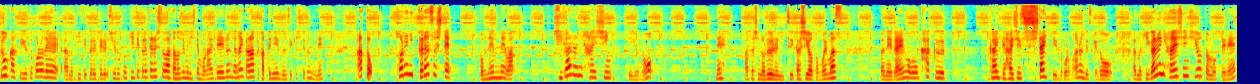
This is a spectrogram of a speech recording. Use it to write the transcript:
どうかっていうところで、あの、聞いてくれてる、収録を聞いてくれてる人は楽しみにしてもらえているんじゃないかなって勝手に分析してるんでね。あと、これにプラスして、5年目は、気軽に配信っていうのを、ね、私のルールに追加しようと思います。まあね、台本を書く、書いて配信したいっていうところもあるんですけど、あの、気軽に配信しようと思ってね、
